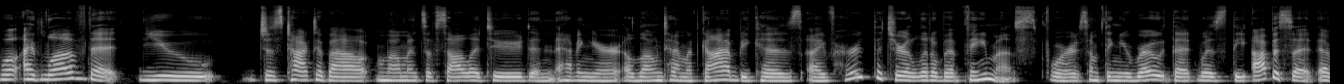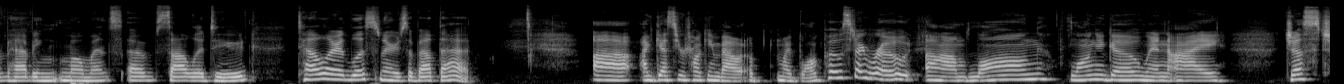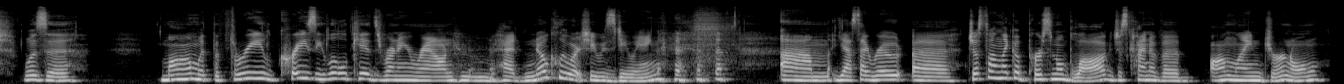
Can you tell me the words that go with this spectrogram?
Well, I love that you just talked about moments of solitude and having your alone time with God because I've heard that you're a little bit famous for something you wrote that was the opposite of having moments of solitude. Tell our listeners about that. Uh, I guess you're talking about a, my blog post I wrote um, long, long ago when I just was a mom with the three crazy little kids running around who had no clue what she was doing. Um, yes, I wrote uh, just on like a personal blog, just kind of a online journal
